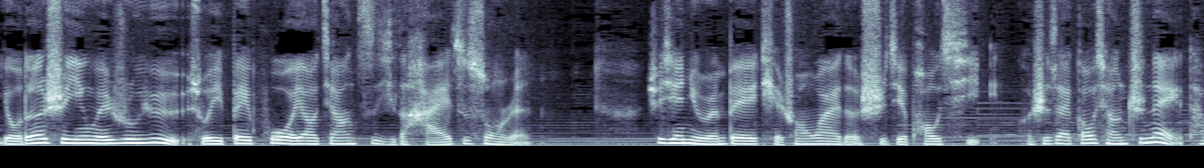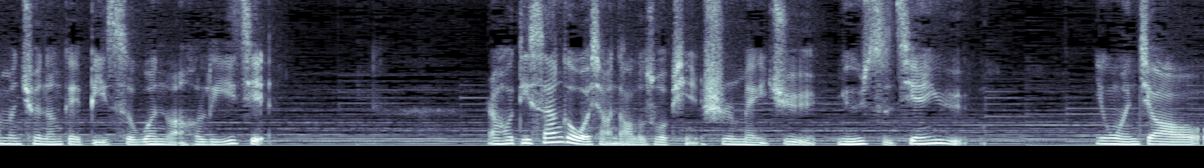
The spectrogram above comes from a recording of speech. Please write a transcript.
有的是因为入狱，所以被迫要将自己的孩子送人。这些女人被铁窗外的世界抛弃，可是，在高墙之内，他们却能给彼此温暖和理解。然后，第三个我想到的作品是美剧《女子监狱》，英文叫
